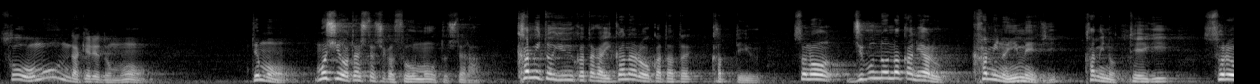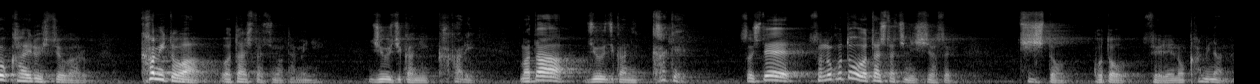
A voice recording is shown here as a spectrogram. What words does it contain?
そう思うんだけれどもでももし私たちがそう思うとしたら神という方がいかなるお方かっていうその自分の中にある神のイメージ神の定義それを変える必要がある。神とは私たちのために十字架にかかりまた十字架にかけそしてそのことを私たちに知らせる。父と子と精霊の神なんだ。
